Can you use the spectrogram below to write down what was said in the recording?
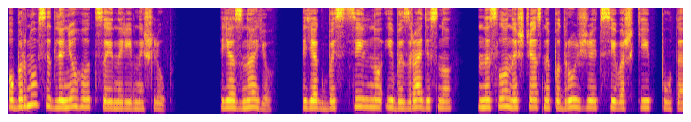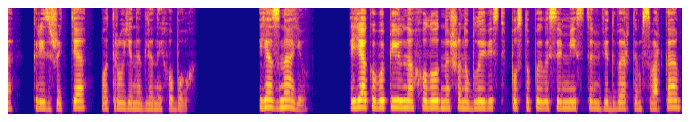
обернувся для нього цей нерівний шлюб. Я знаю, як безцільно і безрадісно несло нещасне подружжя ці важкі пута крізь життя, отруєне для них обох. Я знаю, як обопільна холодна шанобливість поступилася місцем відвертим сваркам,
